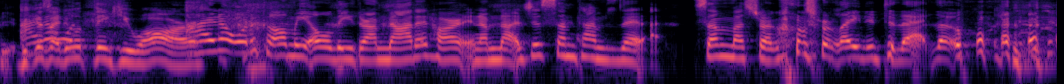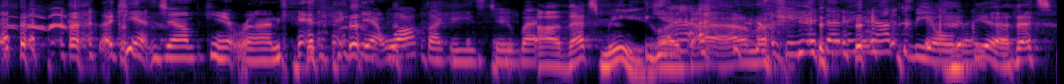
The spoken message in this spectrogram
Because I don't, want- think you are. I don't want to call me old either. I'm not at heart, and I'm not. Just sometimes that some of my struggles related to that though. I can't jump, can't run, can't, can't walk like I used to. But uh, that's me. Like I, I don't know. See, it doesn't even have to be old age. yeah, that's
